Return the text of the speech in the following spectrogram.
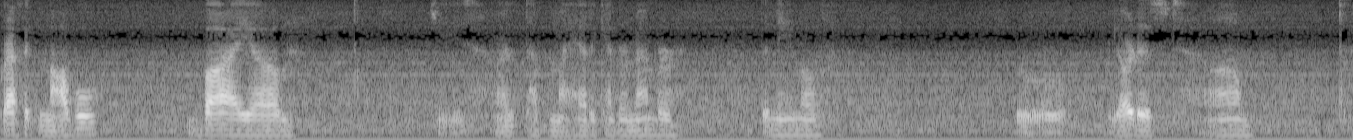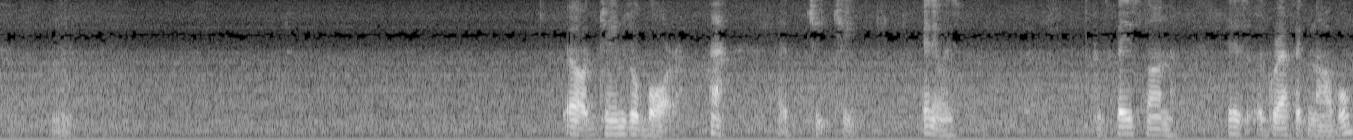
graphic novel by um, Right the top of my head, I can't remember the name of the artist. Um, hmm. Oh, James O'Barr. cheat cheat. Anyways, it's based on his graphic novel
